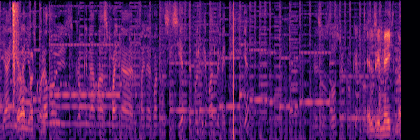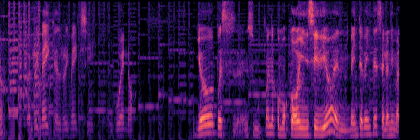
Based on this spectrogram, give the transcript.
Y ya, y el año pasado es- creo que nada más Final, Final Fantasy 7 fue el que más le metí y ya. Esos dos yo creo que los El dos- remake, ¿no? El remake, el remake, sí, el bueno. Yo, pues, en su- bueno, como coincidió en 2020, salió Animal.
